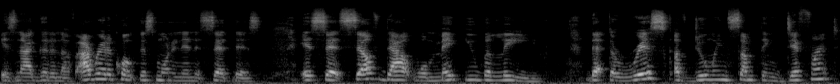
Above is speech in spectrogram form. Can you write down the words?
is not good enough. I read a quote this morning and it said this. It said self-doubt will make you believe that the risk of doing something different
